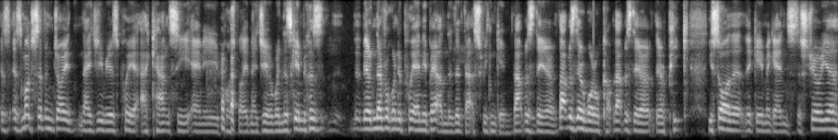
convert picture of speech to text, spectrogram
As, as much as I've enjoyed Nigeria's play, I can't see any possibility of Nigeria win this game because they're never going to play any better than they did that Sweden game. That was their that was their World Cup. That was their their peak. You saw the, the game against Australia.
